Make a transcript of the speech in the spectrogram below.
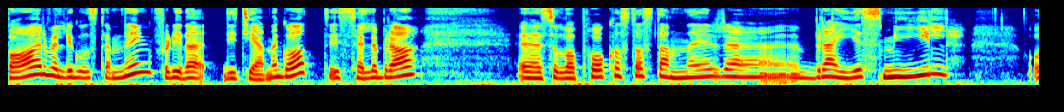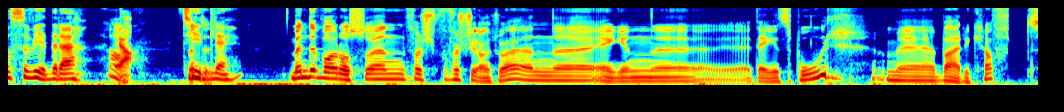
var veldig god stemning, fordi de tjener godt, de selger bra. Eh, så det var påkosta stander, eh, breie smil osv. Ja, ja, tydelig. Men det var også en, for første gang, tror jeg, en, eh, egen, et eget spor med bærekraft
